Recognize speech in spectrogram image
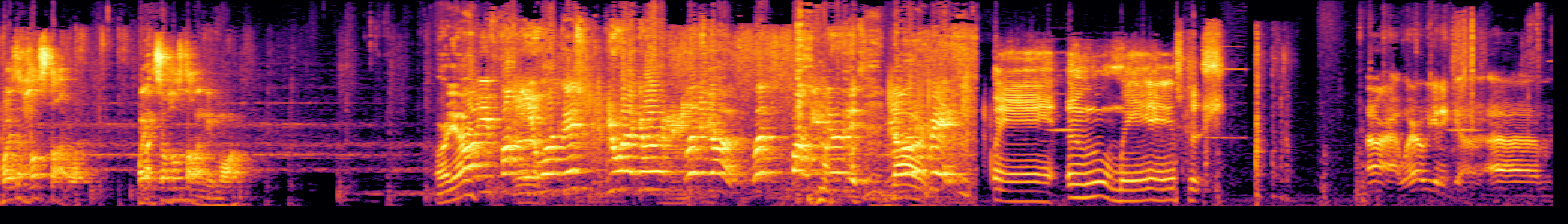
Why is it hostile? Wait, it's not hostile anymore. Oreo? Oh, you fuck. You want this? You want to go? Let's go. Let's fucking do this. You No. little bitch. Wah, ooh, wah. All right, where are we gonna go? Um.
